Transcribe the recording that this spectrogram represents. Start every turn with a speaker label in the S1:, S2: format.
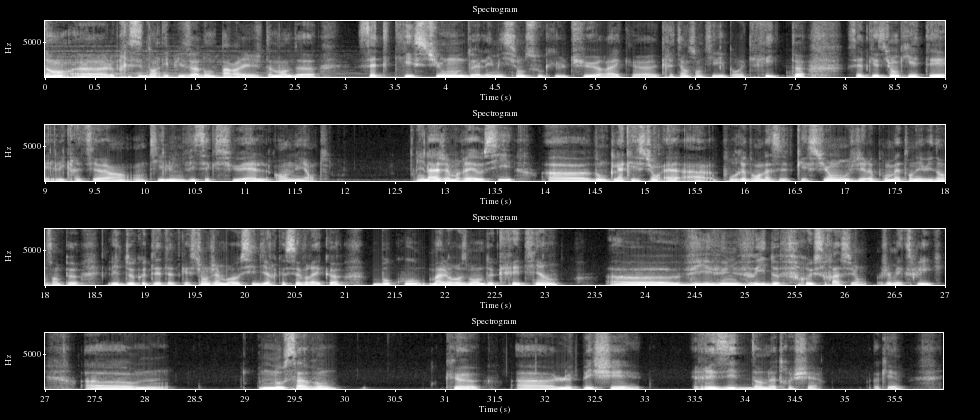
S1: dans euh, le précédent épisode, on parlait justement de cette question de l'émission sous culture avec euh, sont-ils hypocrites? Cette question qui était les chrétiens ont-ils une vie sexuelle ennuyante? Et là, j'aimerais aussi, euh, donc la question, pour répondre à cette question, ou je dirais pour mettre en évidence un peu les deux côtés de cette question, j'aimerais aussi dire que c'est vrai que beaucoup, malheureusement, de chrétiens euh, vivent une vie de frustration. Je m'explique. Euh, nous savons que euh, le péché réside dans notre chair. Ok?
